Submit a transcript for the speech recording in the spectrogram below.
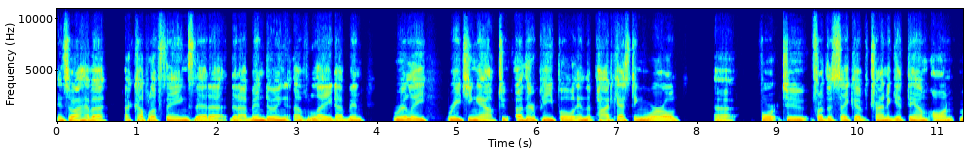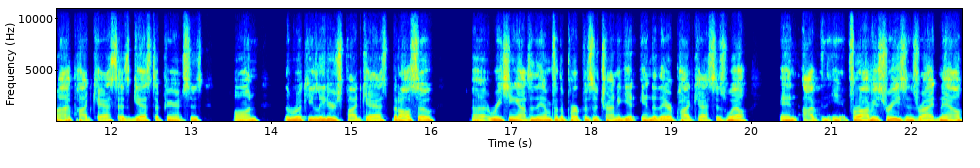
And so I have a, a couple of things that, uh, that I've been doing of late. I've been really reaching out to other people in the podcasting world, uh, for to for the sake of trying to get them on my podcast as guest appearances on the Rookie Leaders podcast, but also uh, reaching out to them for the purpose of trying to get into their podcast as well. And I, for obvious reasons, right now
